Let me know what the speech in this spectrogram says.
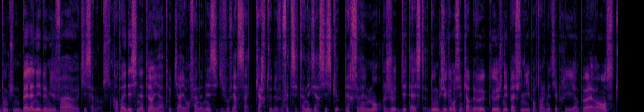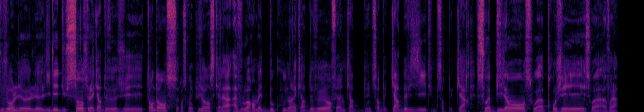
donc une belle année 2020 qui s'annonce. Quand on est dessinateur, il y a un truc qui arrive en fin d'année, c'est qu'il faut faire sa carte de vœux. En fait, c'est un exercice que personnellement je déteste. Donc j'ai commencé une carte de vœux que je n'ai pas finie, pourtant je m'étais pris un peu à l'avance. Toujours l'idée du sens de la carte de vœux. J'ai tendance, je pense qu'on est plusieurs dans ce cas-là, à vouloir en mettre beaucoup dans la carte de vœux, en faire une, carte, une sorte de carte de visite, une sorte de carte, soit bilan, soit projet, soit voilà.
